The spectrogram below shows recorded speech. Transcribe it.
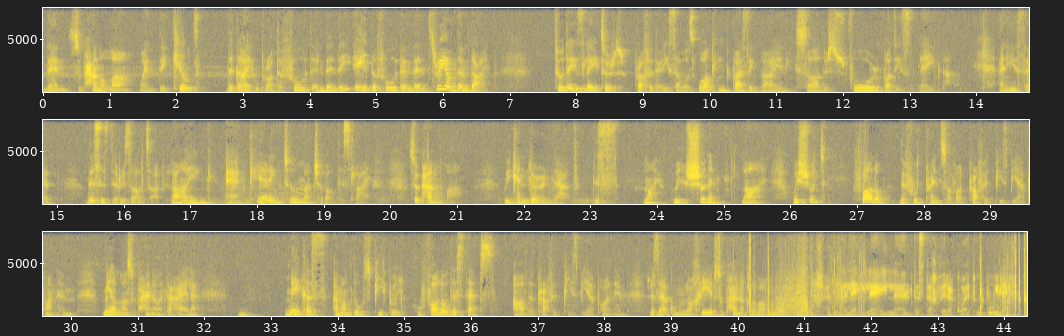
Then, subhanallah, when they killed the guy who brought the food, and then they ate the food, and then three of them died. Two days later, Prophet Isa was walking, passing by, and he saw these four bodies laying down. And he said, This is the result of lying and caring too much about this life. Subhanallah, we can learn that this life, we shouldn't lie. We should follow the footprints of our Prophet, peace be upon him. May Allah subhanahu wa ta'ala make us among those people who follow the steps of the Prophet, peace be upon him. جزاكم الله خير سبحانك اللهم وبحمدك أشهد أن لا إله إلا أنت أستغفرك وأتوب إليك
